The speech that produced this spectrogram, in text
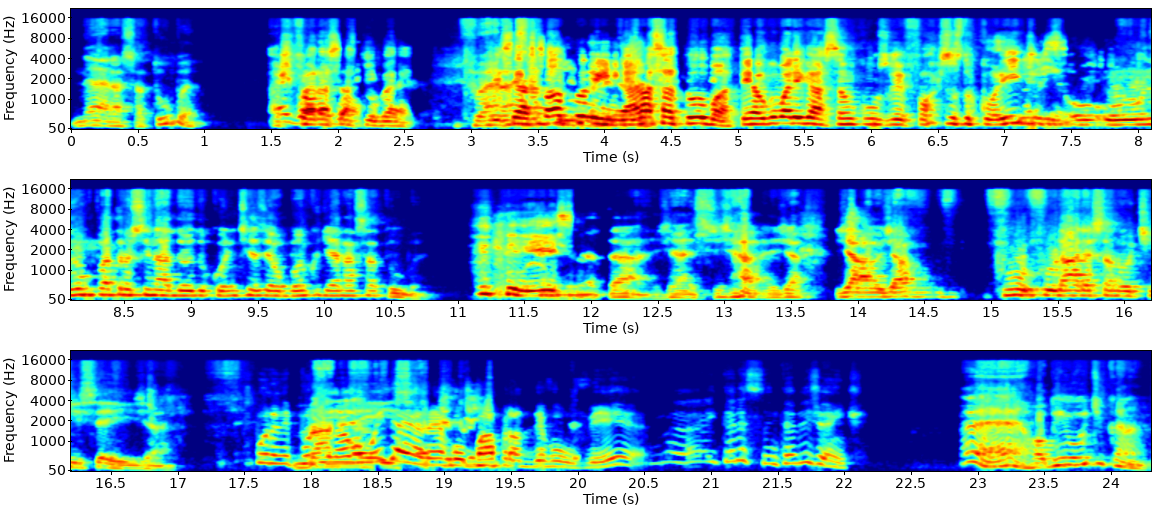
né Araçatuba? Acho que igual, foi Araçatuba. É. Foi Esse assalto em né? Araçatuba tem alguma ligação com os reforços do Corinthians? Sim, o, o único patrocinador do Corinthians é o Banco de Araçatuba. Isso. Já tá, já, já, já, já, já fu- furaram essa notícia aí já. Por, por Mas sinal, é uma boa ideia, né? é Roubar para devolver é interessante, inteligente. É, Robin Hood, cara.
